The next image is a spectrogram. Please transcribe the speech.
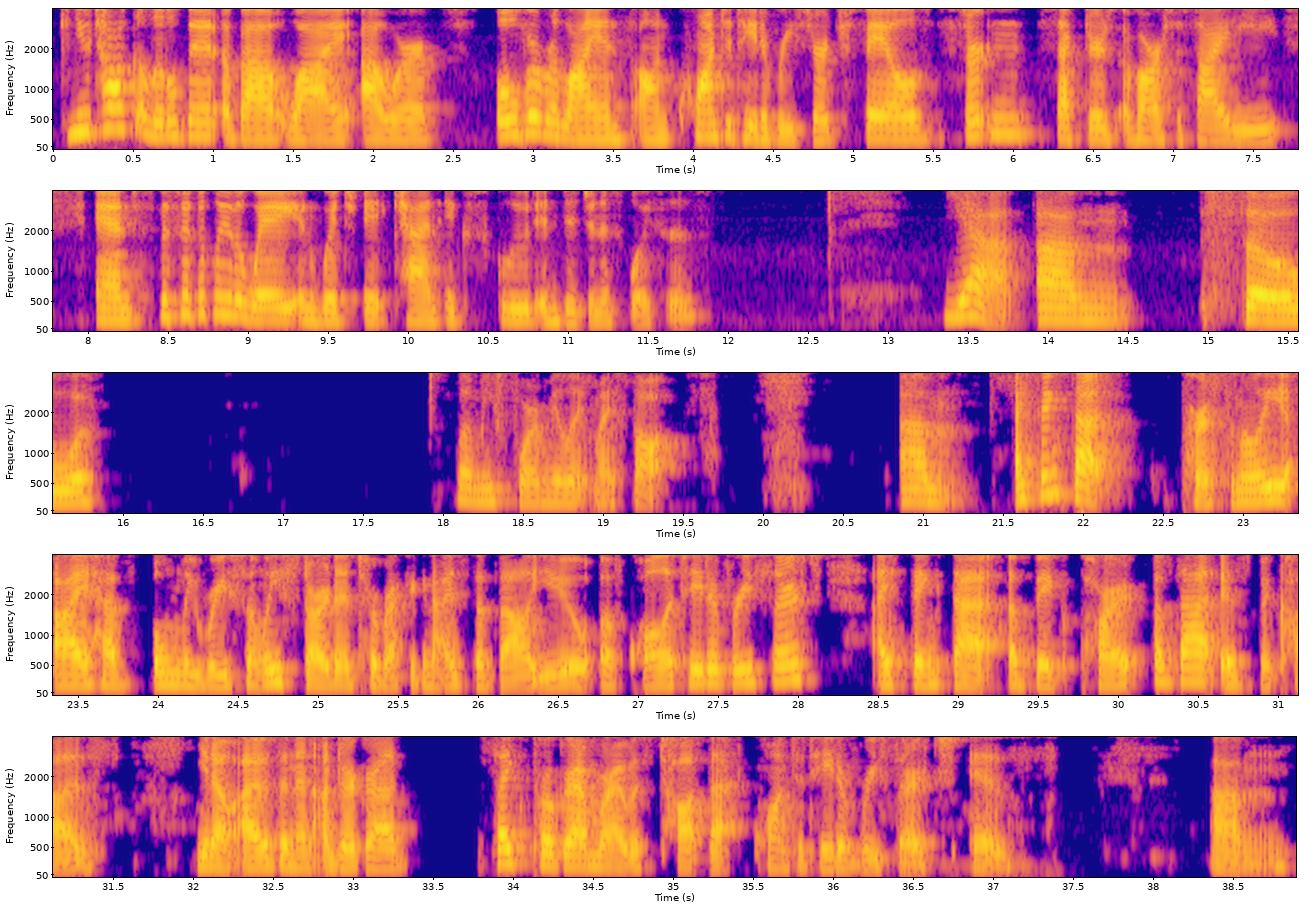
Can you talk a little bit about why our over reliance on quantitative research fails certain sectors of our society and specifically the way in which it can exclude Indigenous voices? Yeah. Um, so let me formulate my thoughts. Um, I think that personally, I have only recently started to recognize the value of qualitative research. I think that a big part of that is because, you know, I was in an undergrad psych program where I was taught that quantitative research is um,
